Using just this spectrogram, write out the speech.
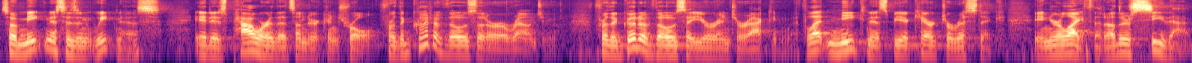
So meekness isn't weakness, it is power that's under control for the good of those that are around you, for the good of those that you're interacting with. Let meekness be a characteristic in your life that others see that.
